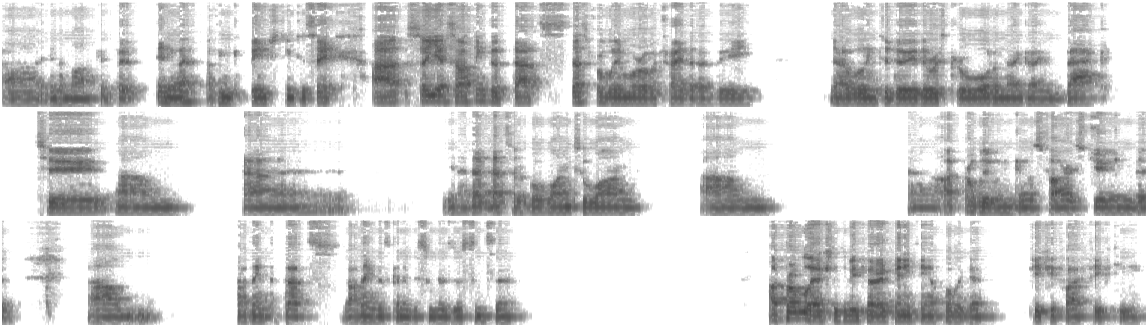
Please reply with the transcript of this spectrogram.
uh, in the market. But anyway, I think it'd be interesting to see. Uh, so yeah, so I think that that's that's probably more of a trade that I'd be uh, willing to do. The risk reward and then going back to um, uh, you know that that sort of a one to one. I probably wouldn't go as far as June, but um, I think that that's I think there's going to be some resistance there. I'd probably actually, to be fair, if anything, I'd probably get 55, 50,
